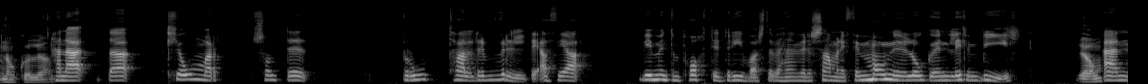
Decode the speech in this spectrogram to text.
nákvæmlega. hann að það hljómar svolítið brútal rifrildi af því að við myndum pottið drífast ef við hefum verið saman í fimm mánuði lóku inn í litlum bíl Já, en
